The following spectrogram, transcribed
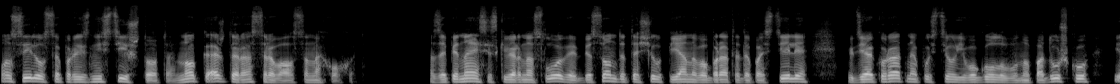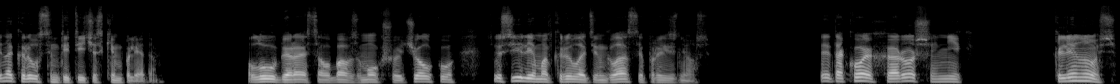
он силился произнести что-то, но каждый раз срывался на хохот. Запинаясь из сквернословия, Бессон дотащил пьяного брата до постели, где аккуратно опустил его голову на подушку и накрыл синтетическим пледом. Лу, убирая с лба взмокшую челку, с усилием открыл один глаз и произнес. «Ты такой хороший, Ник. Клянусь.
